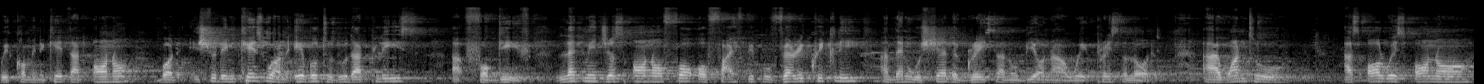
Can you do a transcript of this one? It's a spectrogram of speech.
we communicate that honor but should in case we're unable to do that please uh, forgive. Let me just honor four or five people very quickly and then we'll share the grace and we'll be on our way. Praise the lord. I want to as always honor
